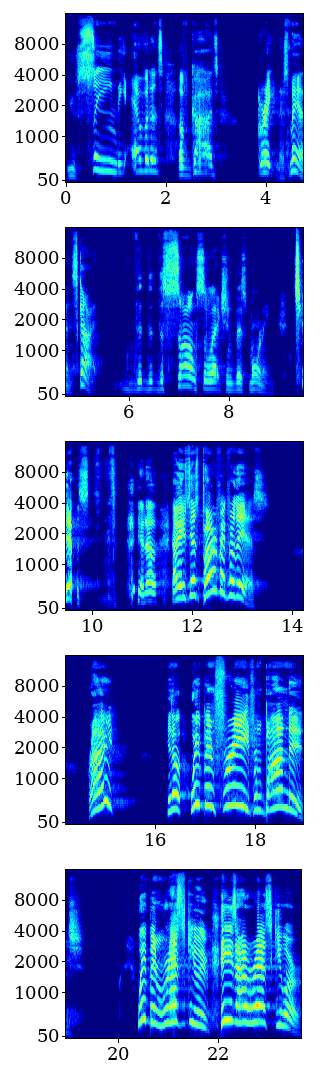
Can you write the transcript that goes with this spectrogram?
You've seen the evidence of God's greatness. Man, Scott, the, the, the song selection this morning, just, you know, I mean, it's just perfect for this. Right? You know, we've been freed from bondage. We've been rescued. He's our rescuer.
